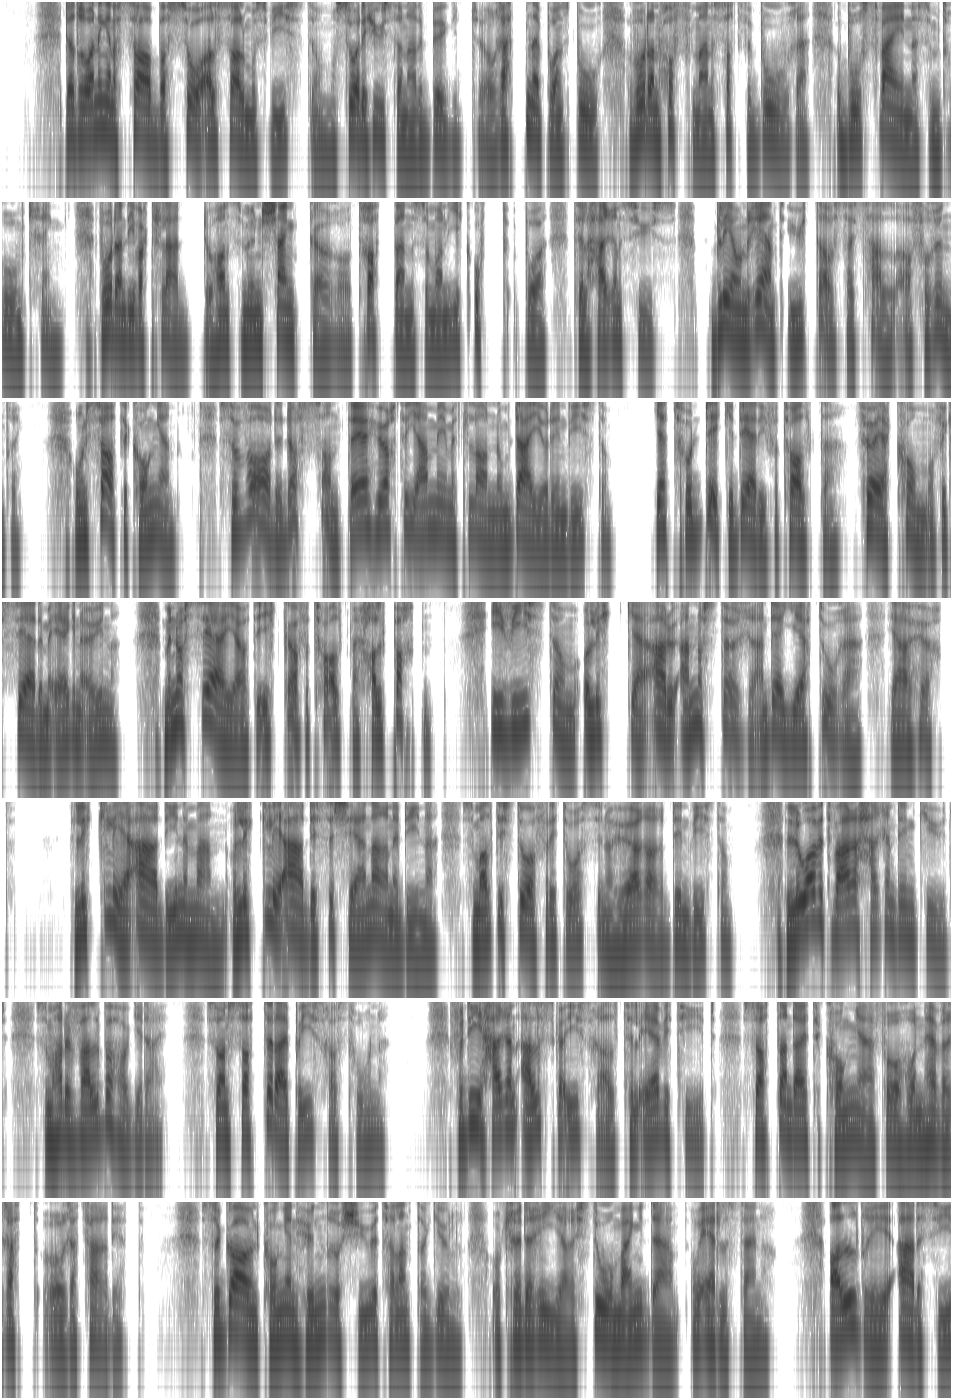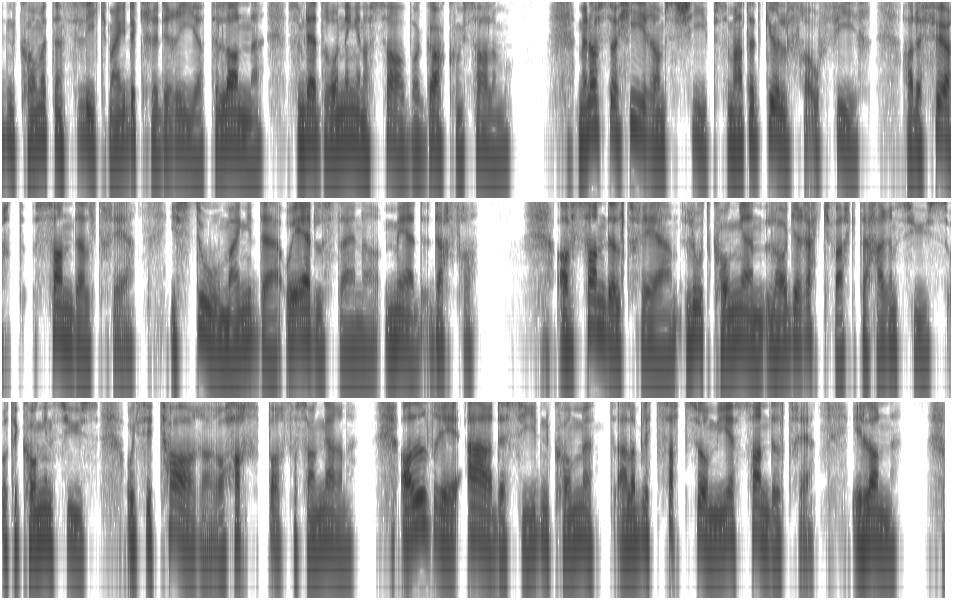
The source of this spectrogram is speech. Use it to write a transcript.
Da dronningen av Saba så all Salmos visdom og så det huset han hadde bygd, og rettene på hans bord, og hvordan hoffmennene satt ved bordet, og bordsveiene som dro omkring, hvordan de var kledd, og hans munnskjenker og trappen som han gikk opp på til Herrens hus, ble hun rent ute av seg selv av forundring, og hun sa til kongen, så var det da sant det jeg hørte hjemme i mitt land om deg og din visdom. Jeg trodde ikke det de fortalte, før jeg kom og fikk se det med egne øyne men nå ser jeg at de ikke har fortalt meg halvparten. I visdom og lykke er du enda større enn det gjetordet jeg har hørt. Lykkelige er dine menn, og lykkelige er disse tjenerne dine som alltid står for ditt åsyn og hører din visdom. Lovet være Herren din Gud, som hadde velbehag i deg, så han satte deg på Israels trone. Fordi Herren elsker Israel til evig tid, satte han deg til konge for å håndheve rett og rettferdighet. Så ga hun kongen 120 talenter gull og krydderier i stor mengde og edelsteiner. Aldri er det siden kommet en slik mengde krydderier til landet som det dronningen av Saba ga kong Salomo. Men også Hirams skip som hentet gull fra Ofir, hadde ført sandeltre i stor mengde og edelsteiner med derfra. Av sandeltreet lot kongen lage rekkverk til Herrens hus og til kongens hus og sitarer og harper for sangerne. Aldri er det siden kommet eller blitt satt så mye sandeltre i landet,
